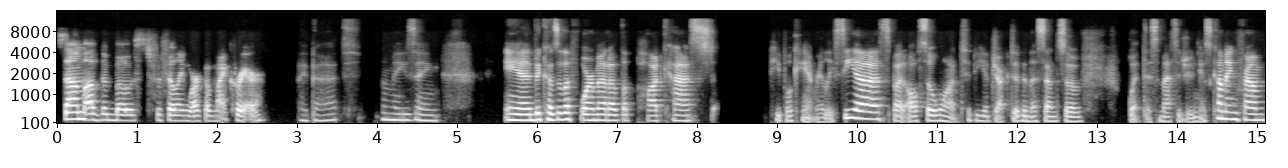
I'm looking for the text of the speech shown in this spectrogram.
some of the most fulfilling work of my career. I bet. Amazing. And because of the format of the podcast, people can't really see us, but also want to be objective in the sense of what this messaging is coming from.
